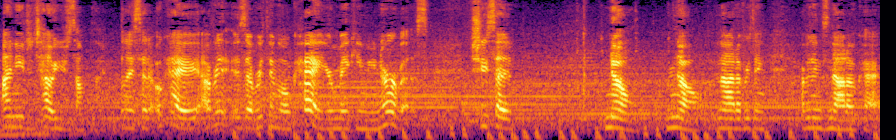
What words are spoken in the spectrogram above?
I need to tell you something. And I said, okay, every, is everything okay? You're making me nervous. She said, no, no, not everything. Everything's not okay.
